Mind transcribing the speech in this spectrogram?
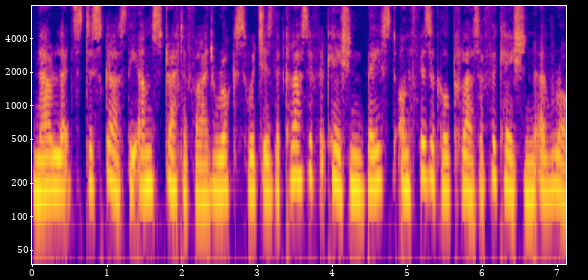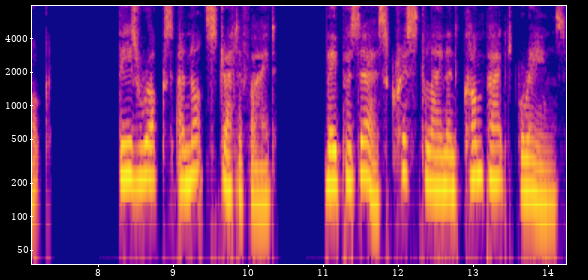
Now let's discuss the unstratified rocks which is the classification based on physical classification of rock. These rocks are not stratified. They possess crystalline and compact grains.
